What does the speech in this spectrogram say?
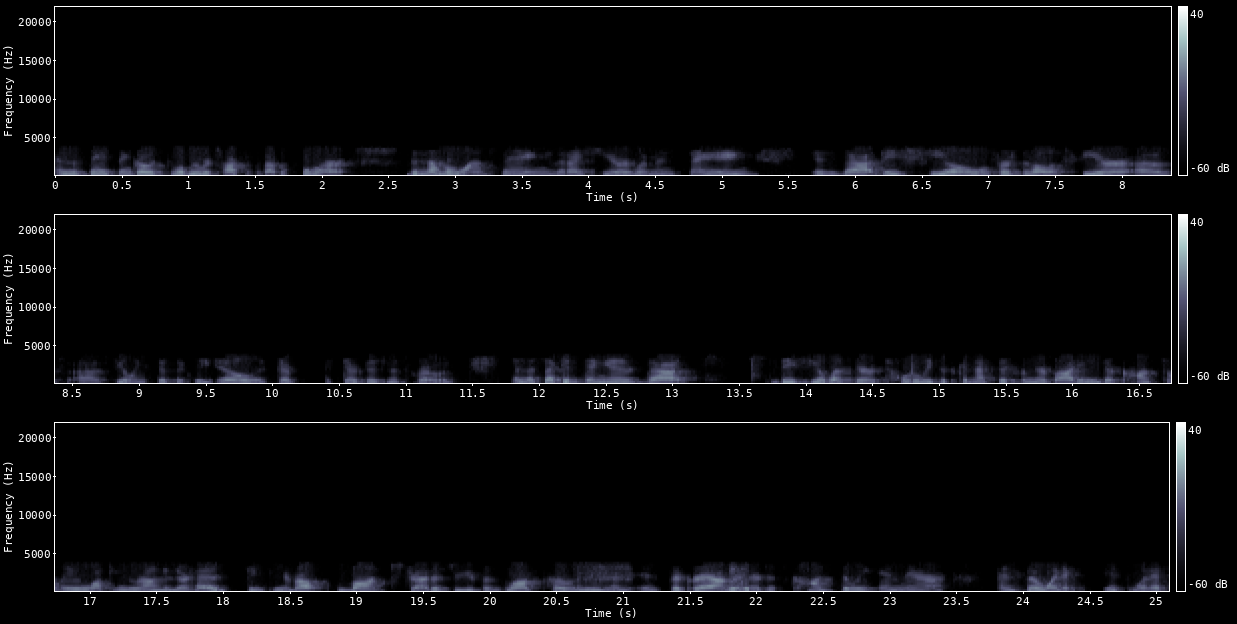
and the same thing goes to what we were talking about before. The number one thing that I hear women saying is that they feel well, first of all a fear of uh, feeling physically ill if their if their business grows, and the second thing is that they feel like they're totally disconnected from their body. They're constantly walking around in their heads thinking about launch strategies and blog posts mm-hmm. and Instagram, and they're just constantly in there. And so when it, it when it's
